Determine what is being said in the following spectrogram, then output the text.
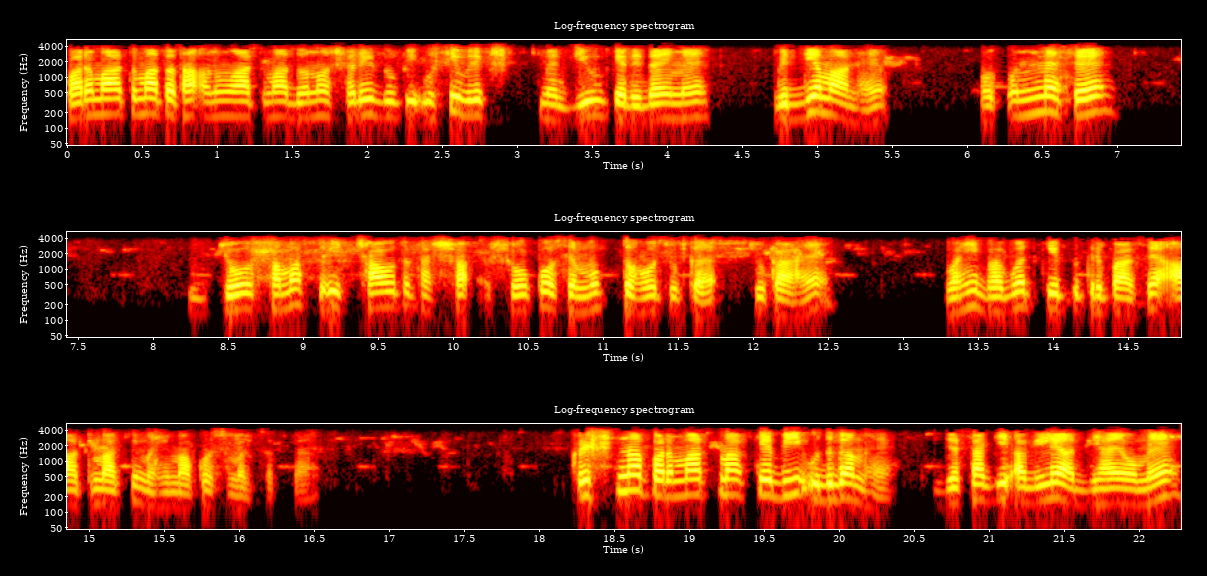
परमात्मा तथा अनुआत्मा दोनों शरीर रूपी उसी वृक्ष में जीव के हृदय में विद्यमान है और उनमें से जो समस्त इच्छाओं तथा शोकों से मुक्त हो चुका चुका है, वही भगवत की कृपा से आत्मा की महिमा को समझ सकता है। कृष्ण परमात्मा के भी उद्गम है, जैसा कि अगले अध्यायों में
